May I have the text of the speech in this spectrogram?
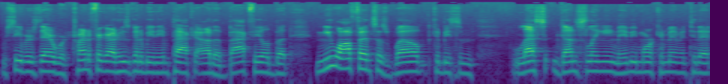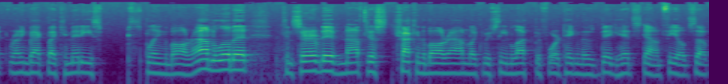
receivers there. We're trying to figure out who's going to be the impact out of the backfield, but new offense as well. Could be some less gunslinging, maybe more commitment to that running back by committee, splitting the ball around a little bit, conservative, not just chucking the ball around like we've seen Luck before taking those big hits downfield. So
